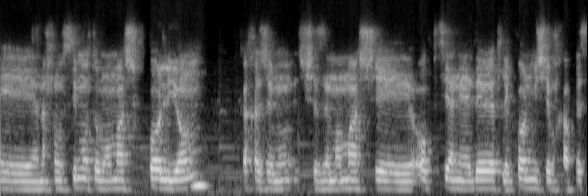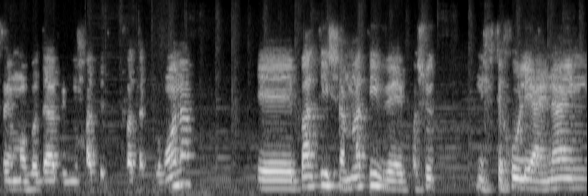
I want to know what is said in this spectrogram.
אה, אנחנו עושים אותו ממש כל יום, ככה שזה ממש אה, אופציה נהדרת לכל מי שמחפש היום עבודה, במיוחד בתקופת הקורונה. אה, באתי, שמעתי ופשוט נפתחו לי העיניים,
